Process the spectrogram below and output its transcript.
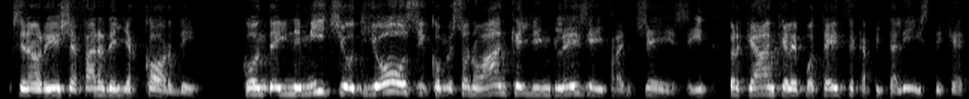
se non riesce a fare degli accordi con dei nemici odiosi come sono anche gli inglesi e i francesi, perché anche le potenze capitalistiche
